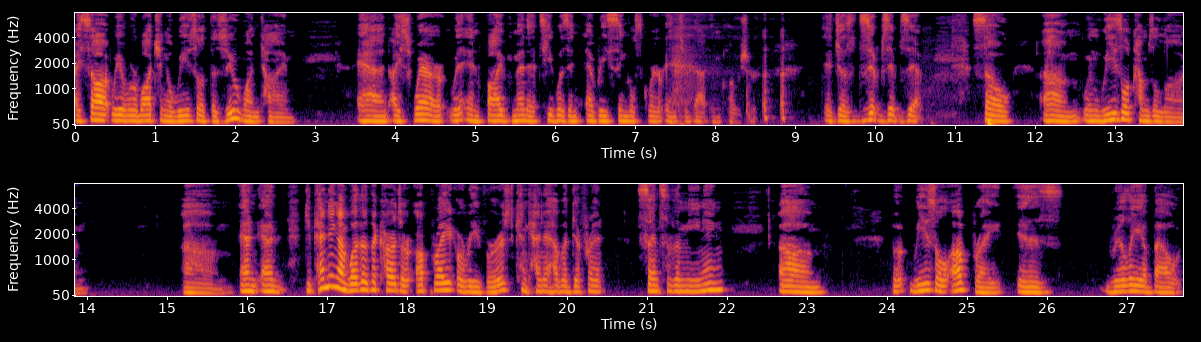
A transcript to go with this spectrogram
i saw it we were watching a weasel at the zoo one time. And i swear in five minutes he was in every single square inch of that enclosure. It just zip zip zip. So um, when Weasel comes along, um, and and depending on whether the cards are upright or reversed, can kind of have a different sense of the meaning. Um, but Weasel upright is really about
